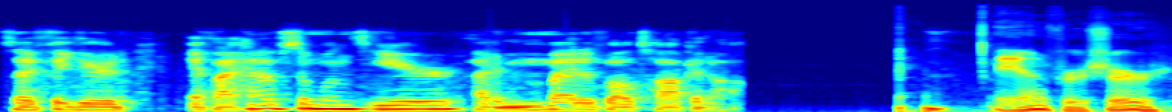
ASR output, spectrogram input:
So I figured if I have someone's ear, I might as well talk it off. Yeah, for sure.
